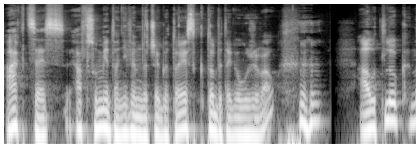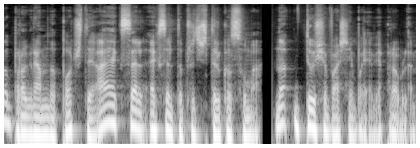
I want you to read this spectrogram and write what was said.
Access, a w sumie to nie wiem do czego to jest, kto by tego używał. Outlook, no program do poczty, a Excel, Excel to przecież tylko suma. No i tu się właśnie pojawia problem.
